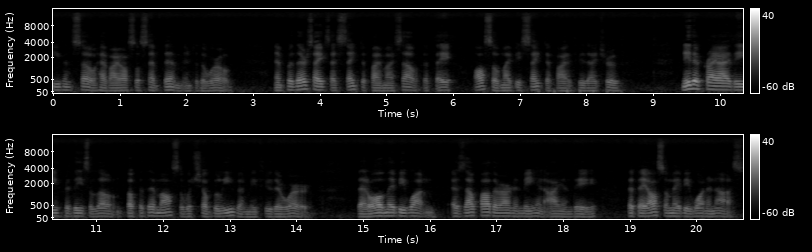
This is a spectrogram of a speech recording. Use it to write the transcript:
even so have I also sent them into the world. And for their sakes I sanctify myself, that they also might be sanctified through thy truth. Neither pray I thee for these alone, but for them also which shall believe on me through their word, that all may be one, as thou, Father, art in me, and I in thee, that they also may be one in us,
